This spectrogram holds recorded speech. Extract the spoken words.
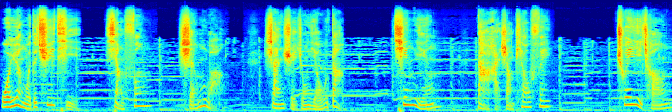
我愿我的躯体像风，神往，山水中游荡，轻盈，大海上飘飞，吹一程，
